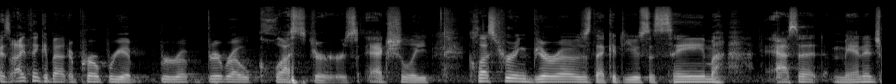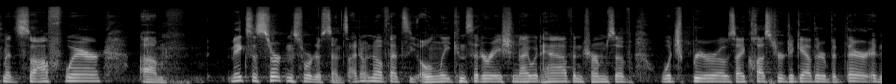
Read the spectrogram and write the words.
as I think about appropriate bureau, bureau, clusters, actually clustering bureaus that could use the same asset management software, um, makes a certain sort of sense. I don't know if that's the only consideration I would have in terms of which bureaus I cluster together, but there, in,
